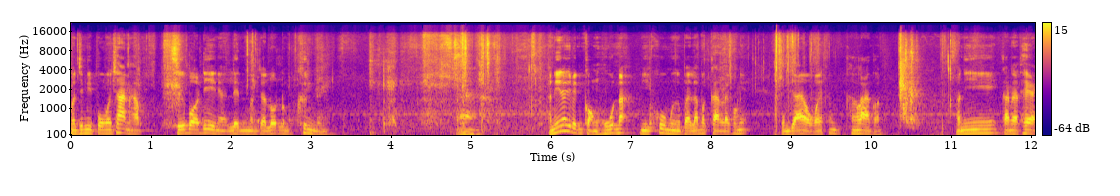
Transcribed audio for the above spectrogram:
มันจะมีโปรโมชั่นครับ ซื้อบอดี้เนี่ยเลนส์มันจะลดลงครึ่งหนึ่งอ่าอันนี้น่าจะเป็นกล่องฮูดนะ มีคู่มือไปแล้วประกันอะไรพวกนี้ ผมย้ายออกไว้ข้างล่างก่อน อันนี้การกระแทก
